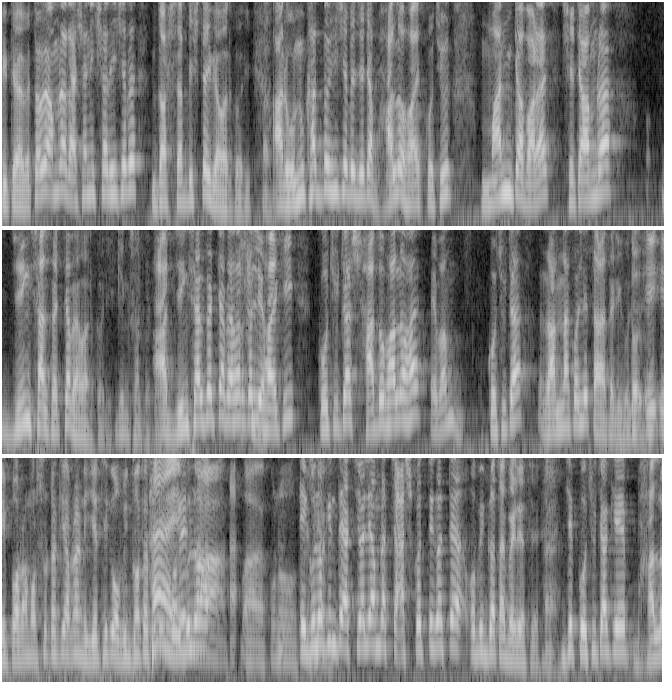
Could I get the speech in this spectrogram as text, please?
দিতে হবে। তবে আমরা রাসায়নিক সার হিসেবে দশ ছাব্বিশটাই ব্যবহার করি। আর অনুখাদ্য হিসেবে যেটা ভালো হয় কচুর মানটা বাড়ায় সেটা আমরা জিঙ্ক সালফেটটা ব্যবহার করি। Zinc sulphate. আর জিঙ্ক সালফেটটা ব্যবহার করলে হয় কি কচুটা স্বাদও ভালো হয় এবং কচুটা রান্না করলে তাড়াতাড়ি গলে তো এই এই পরামর্শটা কি আপনার নিজে থেকে অভিজ্ঞতা থেকে হ্যাঁ এগুলো কোনো এগুলো কিন্তু অ্যাকচুয়ালি আমরা চাষ করতে করতে অভিজ্ঞতা বেড়েছে। হ্যাঁ। যে কচুটাকে ভালো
